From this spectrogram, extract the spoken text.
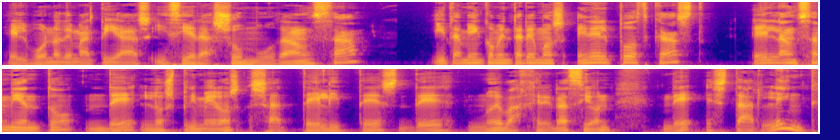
el bueno de Matías hiciera su mudanza. Y también comentaremos en el podcast el lanzamiento de los primeros satélites de nueva generación de Starlink.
